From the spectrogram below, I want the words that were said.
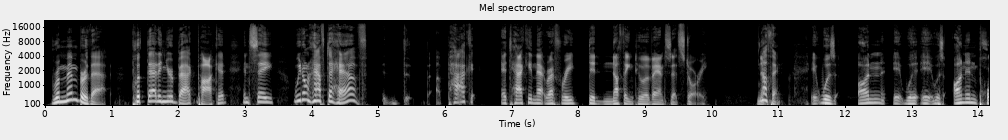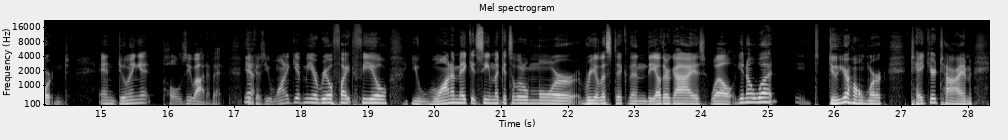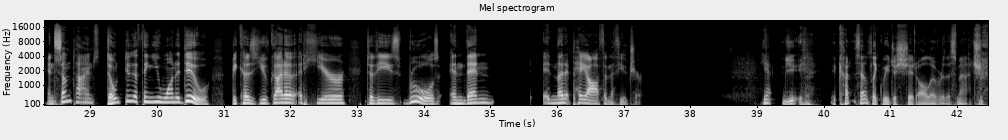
remember that. Put that in your back pocket and say, we don't have to have th- Pac attacking that referee did nothing to advance that story. Nothing. It was un it was it was unimportant. And doing it pulls you out of it. Yeah. Because you want to give me a real fight feel. You want to make it seem like it's a little more realistic than the other guys. Well, you know what? Do your homework, take your time, and sometimes don't do the thing you want to do because you've got to adhere to these rules and then and let it pay off in the future. Yeah, you, it kind of sounds like we just shit all over this match.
